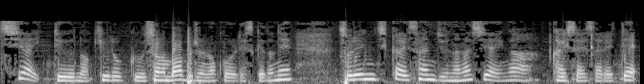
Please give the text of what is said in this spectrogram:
試合っていうのを記録、そのバブルの頃ですけどね、それに近い37試合が開催されて、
